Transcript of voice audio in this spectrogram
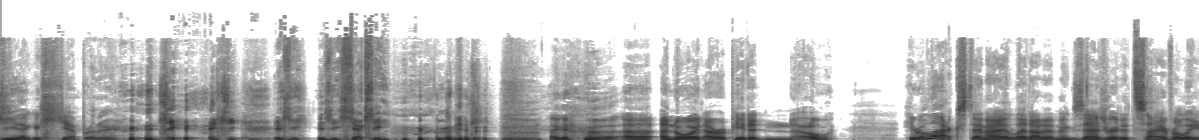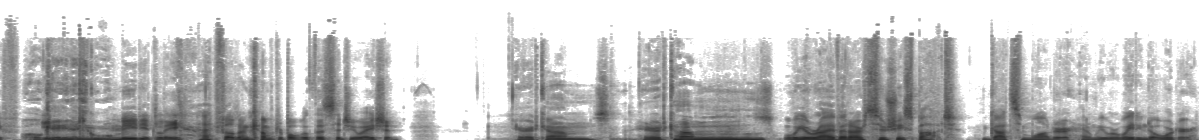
Yeah, like a shit, brother. is, he, is he sexy? I, uh, annoyed, I repeated, "No." He relaxed, and I let out an exaggerated sigh of relief. Okay, that's cool. Immediately, I felt uncomfortable with this situation. Here it comes. Here it comes. We arrive at our sushi spot, got some water, and we were waiting to order.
